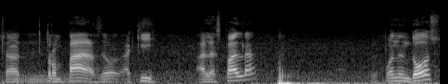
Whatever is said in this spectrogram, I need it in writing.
O sea, Mm. trompadas, ¿no? Aquí, a la espalda. Le ponen dos,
